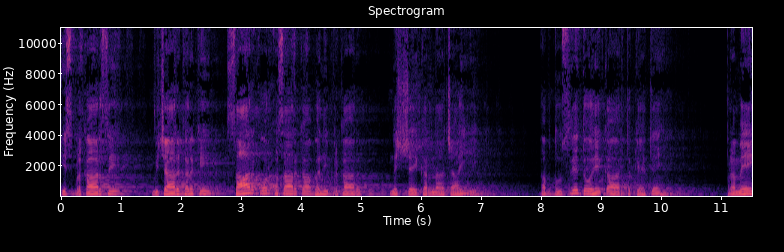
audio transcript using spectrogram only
इस प्रकार से विचार करके सार और असार का भली प्रकार निश्चय करना चाहिए। अब दूसरे दोहे का अर्थ कहते हैं, प्रमेय,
